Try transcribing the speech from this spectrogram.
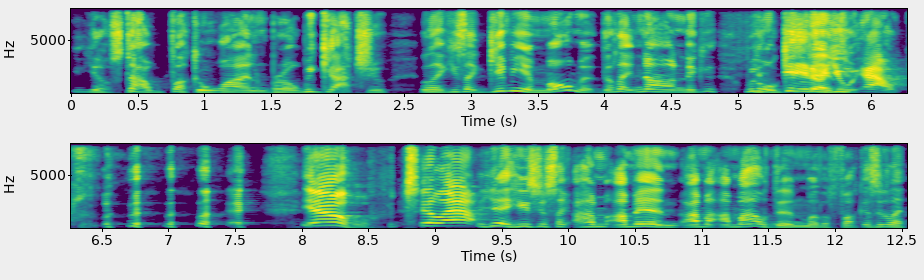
"Yo, stop fucking whining, bro. We got you." Like he's like, "Give me a moment." They're like, "Nah, nigga, we gonna get Get that you dude." out? Yo, chill out. Yeah, he's just like, I'm, I'm in, I'm, I'm out then, motherfuckers. They're like,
